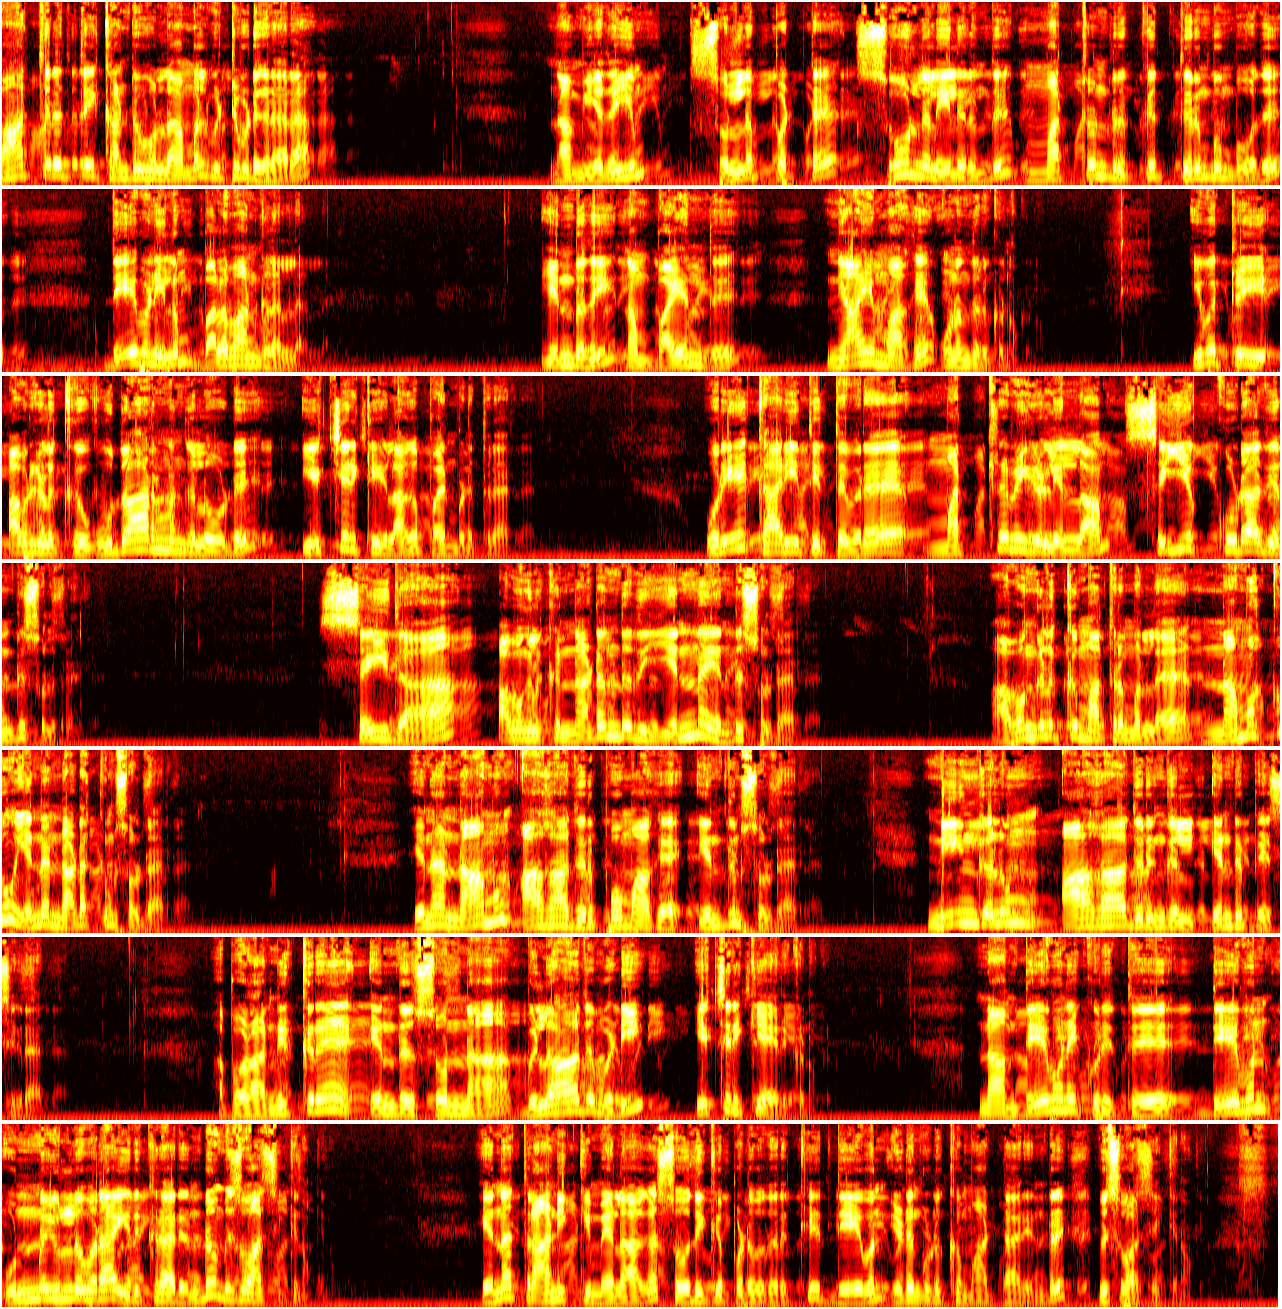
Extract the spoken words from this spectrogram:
பாத்திரத்தை கண்டுகொள்ளாமல் விட்டுவிடுகிறாரா? நாம் எதையும் சொல்லப்பட்ட சூழ்நிலையிலிருந்து மற்றொன்றுக்கு திரும்பும் போது தேவனிலும் பலவான்கள் அல்ல என்பதை நாம் பயந்து நியாயமாக உணர்ந்திருக்கணும். இவற்றை அவர்களுக்கு உதாரணங்களோடு எச்சரிக்கைகளாக பயன்படுத்துகிறார் ஒரே காரியத்தை தவிர மற்றவைகள் எல்லாம் செய்யக்கூடாது என்று சொல்கிறார். செய்தா அவங்களுக்கு நடந்தது என்ன என்று சொல்றார். அவங்களுக்கு மாத்திரமல்ல நமக்கும் என்ன நடக்கும் சொல்றார். ஏன்னா நாமும் ஆகாதிருப்போமாக என்றும் சொல்றார். நீங்களும் ஆகாதிருங்கள் என்று பேசுகிறார். அப்போ நான் நிற்கிறேன் என்று சொன்னா விழாதபடி எச்சரிக்கையா இருக்கணும். நாம் தேவனை குறித்து தேவன் உண்மையுள்ளவராய் இருக்கிறார் என்றும் விசுவாசிக்கணும் என திராணிக்கு மேலாக சோதிக்கப்படுவதற்கு தேவன் இடம் கொடுக்க மாட்டார் என்று விசுவாசிக்கிறோம்.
